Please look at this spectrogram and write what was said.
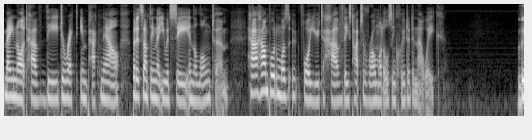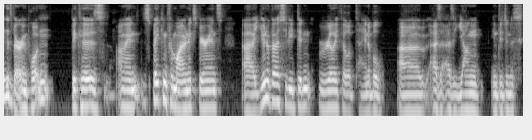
may not have the direct impact now, but it's something that you would see in the long term. How, how important was it for you to have these types of role models included in that week? I think it's very important because, I mean, speaking from my own experience, uh, university didn't really feel obtainable uh, as, a, as a young Indigenous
